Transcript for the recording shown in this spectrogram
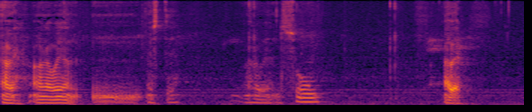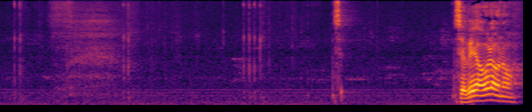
A ver, ahora voy a mm, este, ahora voy al zoom. A ver. ¿Se ve ahora o no?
